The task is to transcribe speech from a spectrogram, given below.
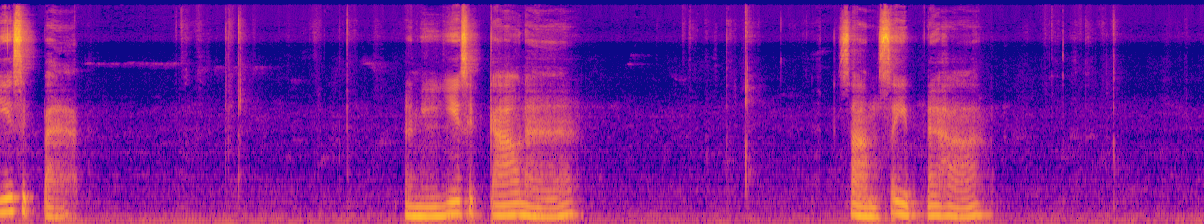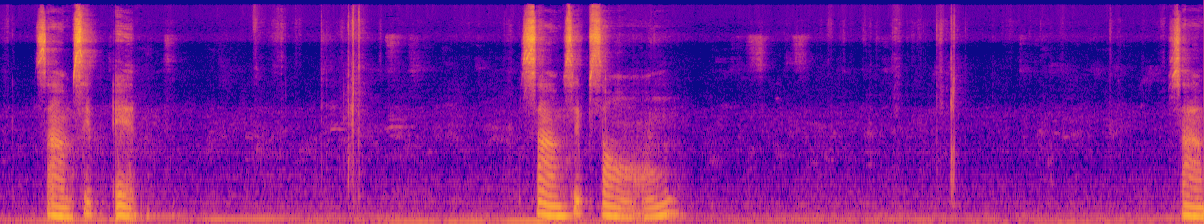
ยี่สิบแปดอันนี้ยี่สิบเก้านะสามสิบนะคะสามสิบเอ็ดสามสิบสอง สาม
